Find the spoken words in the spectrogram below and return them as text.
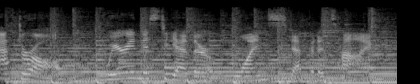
After all, we're in this together, one step at a time.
